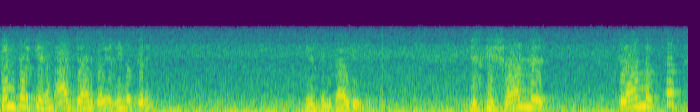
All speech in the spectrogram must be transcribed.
کم کر کے ہم آج بیان کریں، غیبت کریں۔ دین سے نکال دیجیے جس کی شان میں قیامت تک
